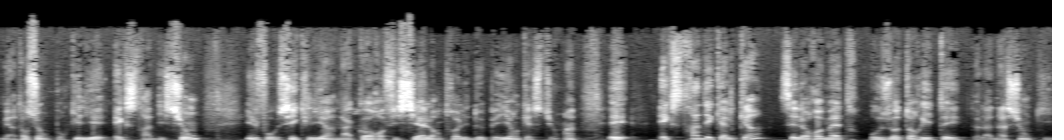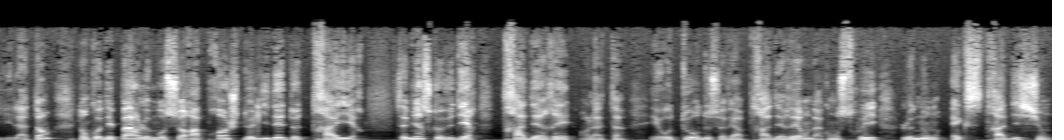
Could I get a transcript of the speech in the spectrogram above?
Mais attention, pour qu'il y ait extradition, il faut aussi qu'il y ait un accord officiel entre les deux pays en question. Hein. Extrader quelqu'un, c'est le remettre aux autorités de la nation qui l'attend. Donc au départ, le mot se rapproche de l'idée de trahir. C'est bien ce que veut dire tradere en latin. Et autour de ce verbe tradere, on a construit le nom extradition.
